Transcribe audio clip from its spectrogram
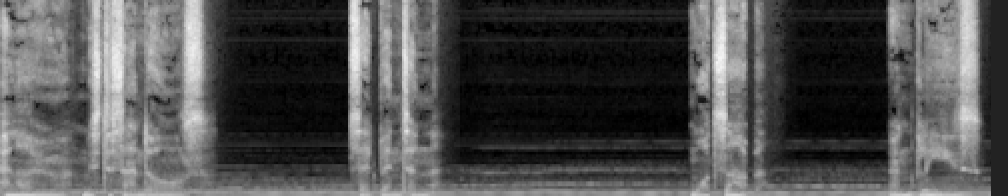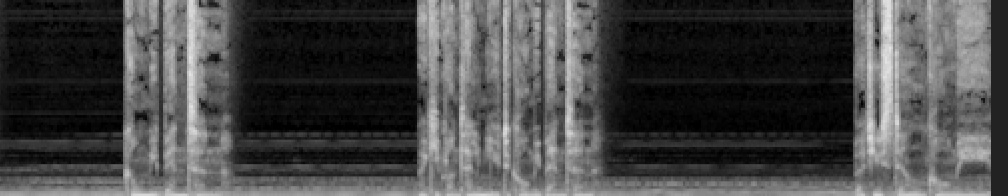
Hello, Mr. Sandals, said Benton. What's up? And please, call me Benton. I keep on telling you to call me Benton. But you still call me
